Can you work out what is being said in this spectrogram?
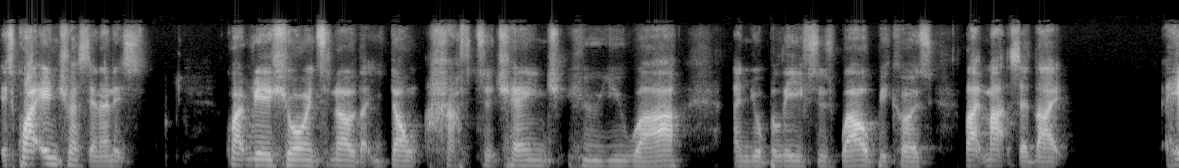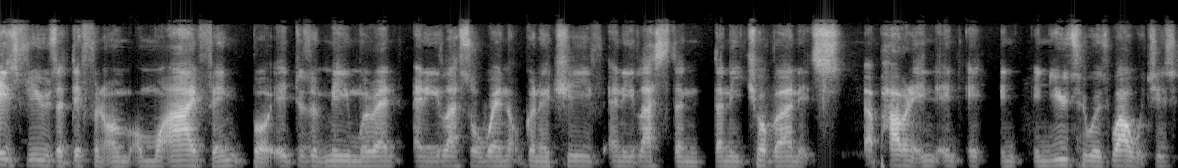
it's quite interesting and it's quite reassuring to know that you don't have to change who you are and your beliefs as well because like Matt said like his views are different on, on what I think, but it doesn't mean we're any less or we're not going to achieve any less than than each other. And it's apparent in, in, in, in you two as well, which is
